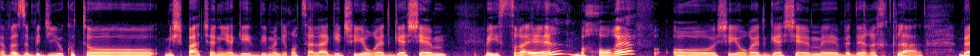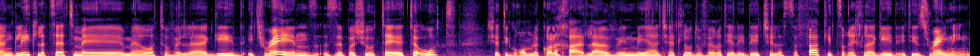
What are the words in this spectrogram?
אבל זה בדיוק אותו משפט שאני אגיד אם אני רוצה להגיד שיורד גשם בישראל, בחורף, או שיורד גשם אה, בדרך כלל. באנגלית לצאת מהאוטו ולהגיד it rains זה פשוט uh, טעות שתגרום לכל אחד להבין מיד שאת לא דוברת ילידית של השפה, כי צריך להגיד it is raining,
